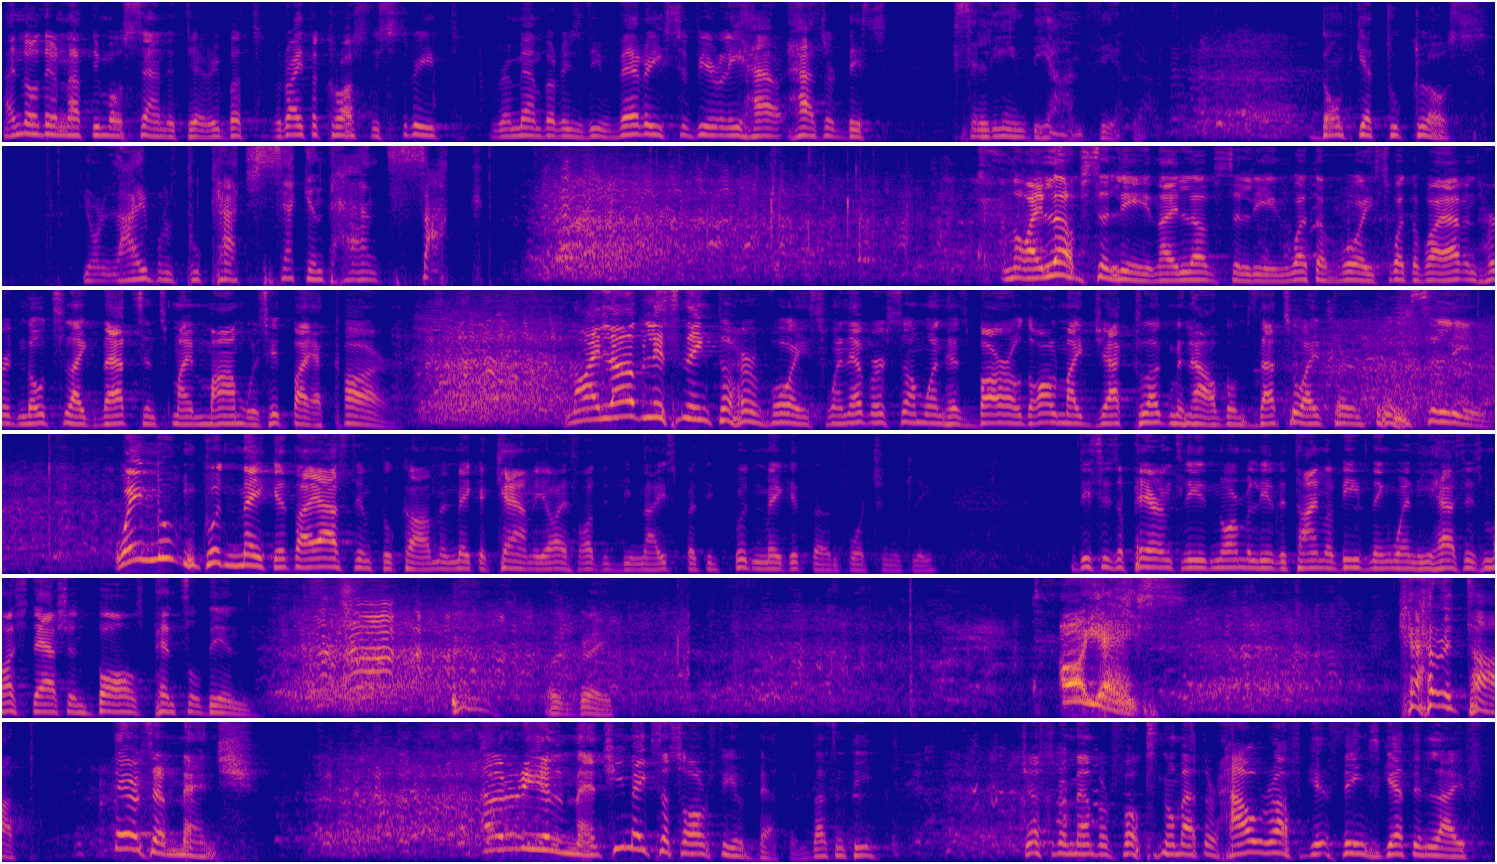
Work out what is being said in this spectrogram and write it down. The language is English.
I know they're not the most sanitary, but right across the street, remember, is the very severely ha- hazardous Celine Dion Theater. Don't get too close. You're liable to catch secondhand suck. No, I love Celine. I love Celine. What a voice. What a voice. I haven't heard notes like that since my mom was hit by a car. No, I love listening to her voice. Whenever someone has borrowed all my Jack Klugman albums, that's who I turn to, Celine. Wayne Newton couldn't make it. I asked him to come and make a cameo. I thought it'd be nice, but he couldn't make it, unfortunately. This is apparently normally the time of evening when he has his mustache and balls penciled in. oh, great. Oh, yes! Carrot Top. There's a mensch. A real mensch. He makes us all feel better, doesn't he? Just remember, folks, no matter how rough get, things get in life,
